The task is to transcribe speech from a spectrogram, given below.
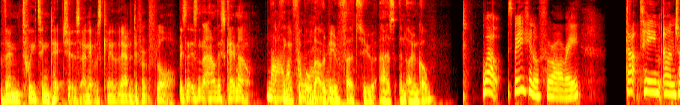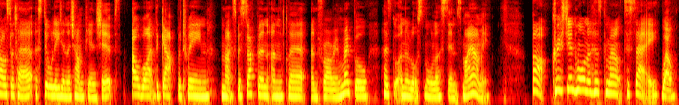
them tweeting pictures, and it was clear that they had a different floor? Isn't isn't that how this came out? Nah, I think in football hilarious. that would be referred to as an own goal. Well, speaking of Ferrari, that team and Charles Leclerc are still leading the championships, albeit the gap between Max Verstappen and Leclerc and Ferrari and Red Bull has gotten a lot smaller since Miami. But Christian Horner has come out to say, well,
